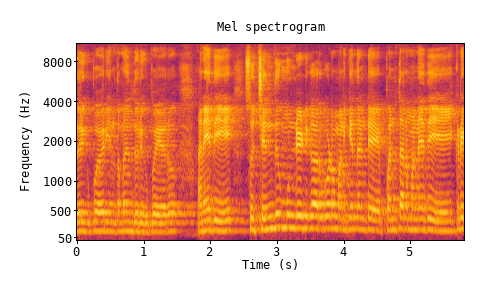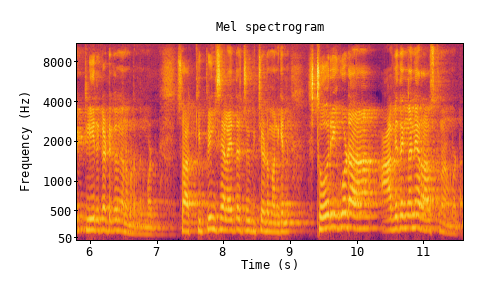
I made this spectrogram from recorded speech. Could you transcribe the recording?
దొరికిపోయారు ఇంతమంది దొరికిపోయారు అనేది. సో చందు ముండేటి గారు కూడా మనకేంటంటే పనితనం అనేది ఇక్కడే క్లియర్ కట్గా కనబడుతుంది అనమాట సో ఆ క్లిప్పింగ్స్ ఎలా అయితే చూపించాడు మనకి స్టోరీ కూడా ఆ విధంగానే రాసుకున్నాడు అనమాట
